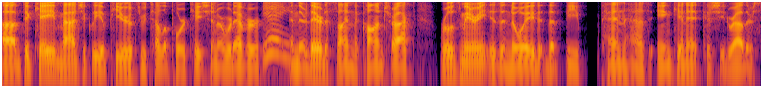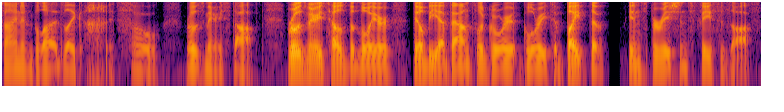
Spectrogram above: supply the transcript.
Uh, Decay magically appear through teleportation or whatever, Yay. and they're there to sign the contract. Rosemary is annoyed that the pen has ink in it because she'd rather sign in blood. Like, ugh, it's so. Rosemary, stop. Rosemary tells the lawyer they'll be at Bound for Glory, to bite the inspiration's faces off.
